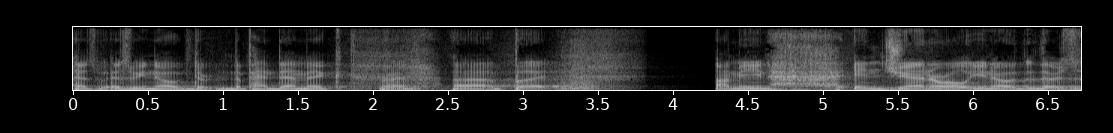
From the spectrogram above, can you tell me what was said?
as as we know the, the pandemic. Right. uh, but I mean, in general, you know, there's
